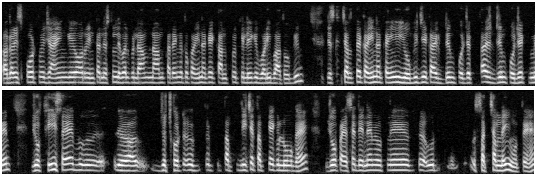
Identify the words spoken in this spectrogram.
अगर स्पोर्ट में जाएँगे और इंटरनेशनल लेवल पे नाम नाम करेंगे तो कहीं ना कहीं कानपुर के लिए की बड़ी बात होगी, जिसके चलते कहीं ना कहीं योगी जी का एक ड्रीम प्रोजेक्ट था। इस ड्रीम प्रोजेक्ट में जो फ़ीस है जो छोटे, तब, नीचे तबके के लोग हैं, जो पैसे देने में उतने सक्षम नहीं होते हैं।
